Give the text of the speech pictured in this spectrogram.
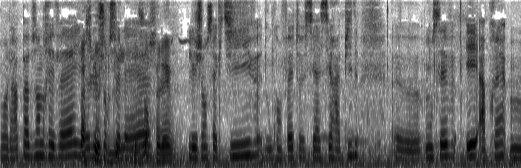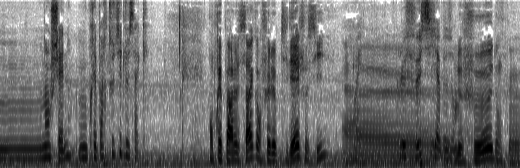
Voilà, pas besoin de réveil, parce le que jour se le lève, jour se lève. les gens s'activent, donc en fait c'est assez rapide. Euh, on sève et après on enchaîne, on prépare tout de suite le sac. On prépare le sac, on fait le petit déj aussi. Euh, Le feu, s'il y a besoin. Le feu, donc euh,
